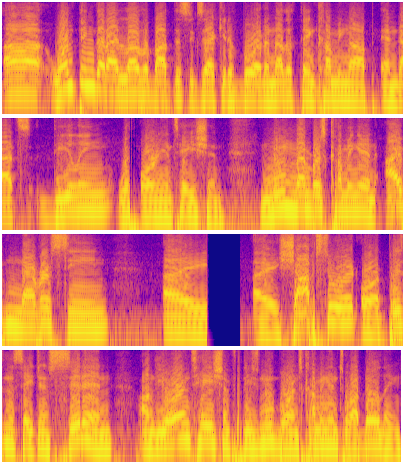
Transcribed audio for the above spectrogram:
Uh, one thing that I love about this executive board, another thing coming up, and that's dealing with orientation. New members coming in. I've never seen a a shop steward or a business agent sit in on the orientation for these newborns coming into our building.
